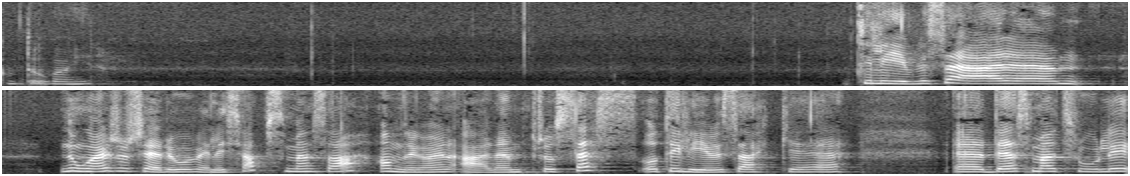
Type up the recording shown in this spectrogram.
Kom to ganger. Tilgivelse er eh, Noen ganger så skjer det jo veldig kjapt, som jeg sa. Andre ganger er det en prosess. Og tilgivelse er ikke eh, Det som er utrolig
